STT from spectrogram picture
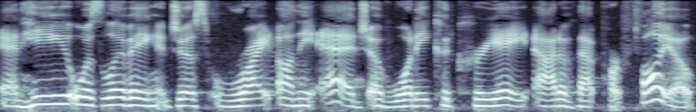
and he was living just right on the edge of what he could create out of that portfolio.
